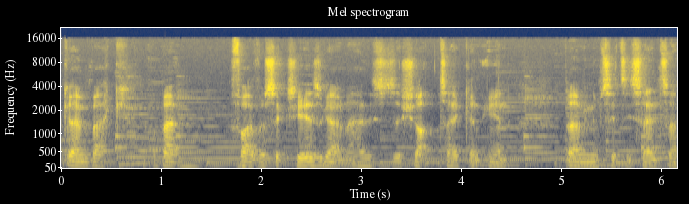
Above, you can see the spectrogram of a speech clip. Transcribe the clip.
going back about five or six years ago now. This is a shot taken in Birmingham city centre,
